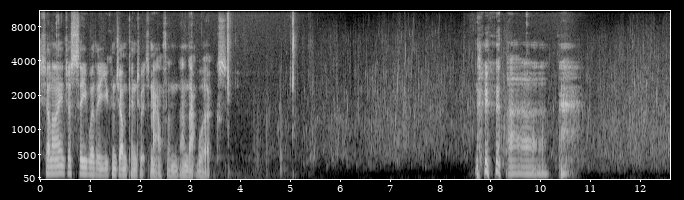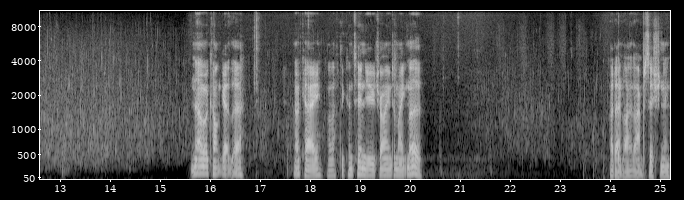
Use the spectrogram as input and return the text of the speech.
shall I just see whether you can jump into its mouth and, and that works? No, I can't get there. Okay, I'll have to continue trying to make move. I don't like that positioning.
